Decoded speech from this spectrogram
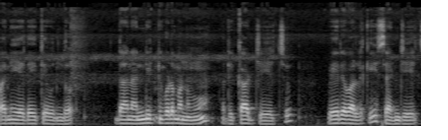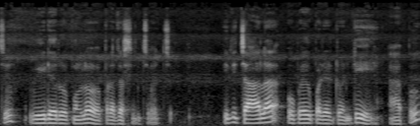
పని ఏదైతే ఉందో దాని అన్నిటిని కూడా మనము రికార్డ్ చేయొచ్చు వేరే వాళ్ళకి సెండ్ చేయొచ్చు వీడియో రూపంలో ప్రదర్శించవచ్చు. ఇది చాలా ఉపయోగపడేటువంటి యాప్.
